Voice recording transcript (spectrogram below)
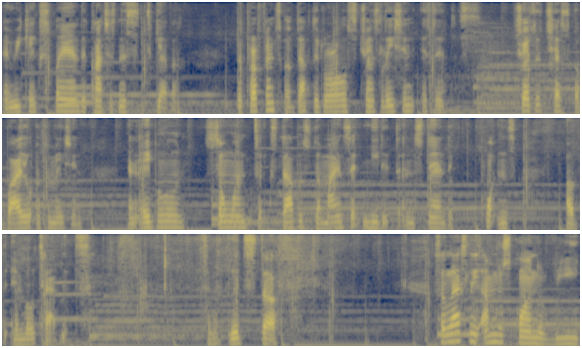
and we can expand the consciousness together. The preference of Dr. Doreal's translation is a treasure chest of bio information enabling someone to establish the mindset needed to understand the importance of the emerald tablets. Some good stuff. So, lastly, I'm just going to read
